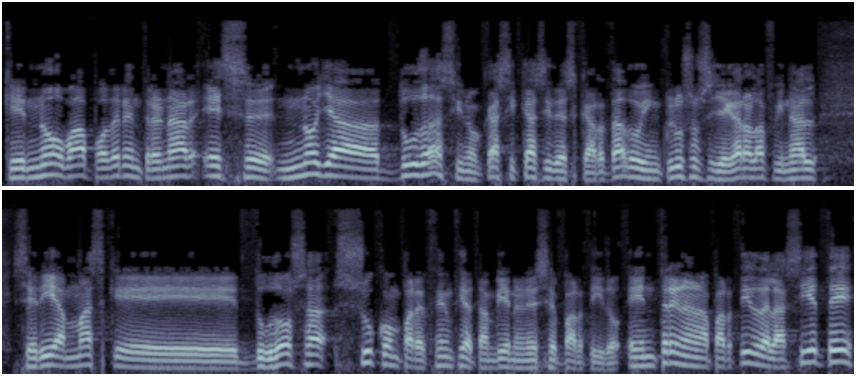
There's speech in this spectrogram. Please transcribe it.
que no va a poder entrenar. Es eh, no ya duda, sino casi casi descartado. Incluso si llegara a la final sería más que dudosa su comparecencia también en ese partido. Entrenan a partir de las 7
